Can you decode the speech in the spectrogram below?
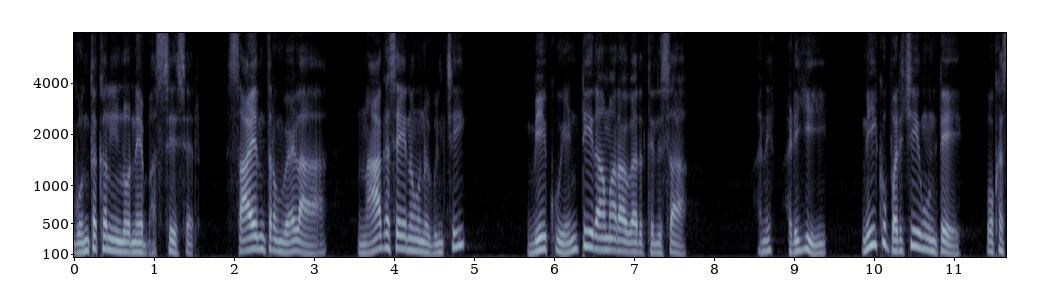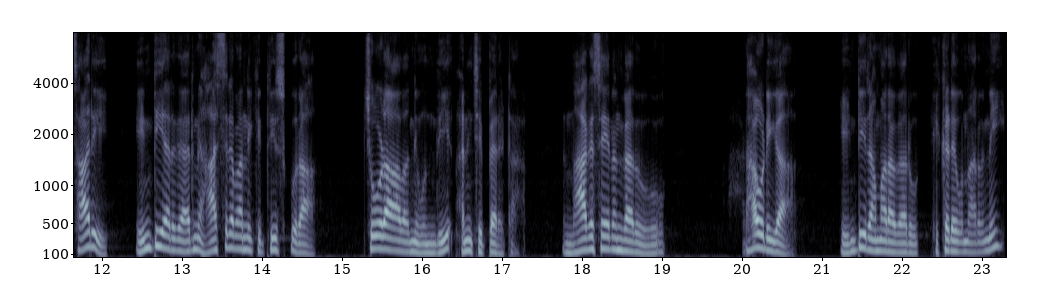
గుంతకల్లోనే బస్ చేశారు. సాయంత్రం వేళ నాగశయనమును పిలిచి మీకు ఎన్టీ రామారావు గారు తెలుసా అని అడిగి నీకు పరిచయం ఉంటే ఒకసారి ఎన్టీఆర్ గారిని ఆశ్రమానికి తీసుకురా చూడాలని ఉంది అని చెప్పారట. నాగసేనం గారు హడావుడిగా ఎన్టీ రామారావు గారు ఇక్కడే ఉన్నారని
